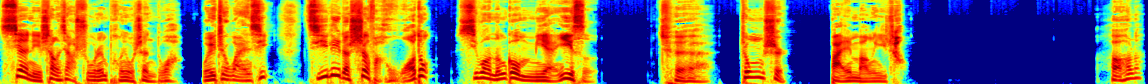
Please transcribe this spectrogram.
县里上下熟人朋友甚多啊。为之惋惜，极力的设法活动，希望能够免一死，却终是白忙一场。好了，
